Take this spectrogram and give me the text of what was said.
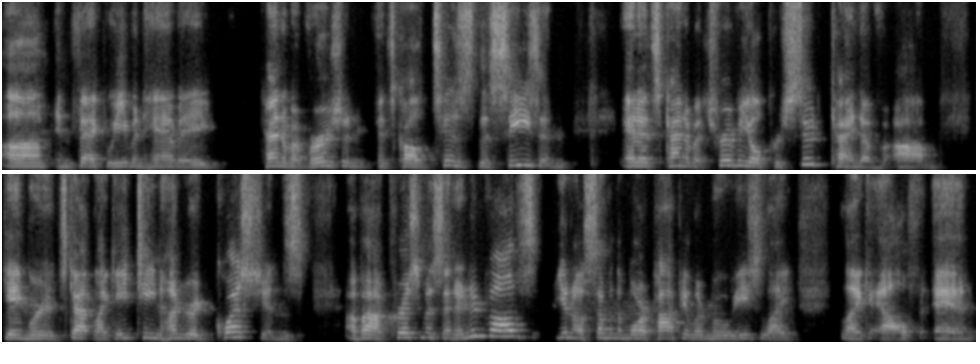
Um, in fact, we even have a kind of a version. It's called Tis the Season, and it's kind of a trivial pursuit kind of um, game where it's got like 1,800 questions about Christmas, and it involves, you know, some of the more popular movies like like Elf and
